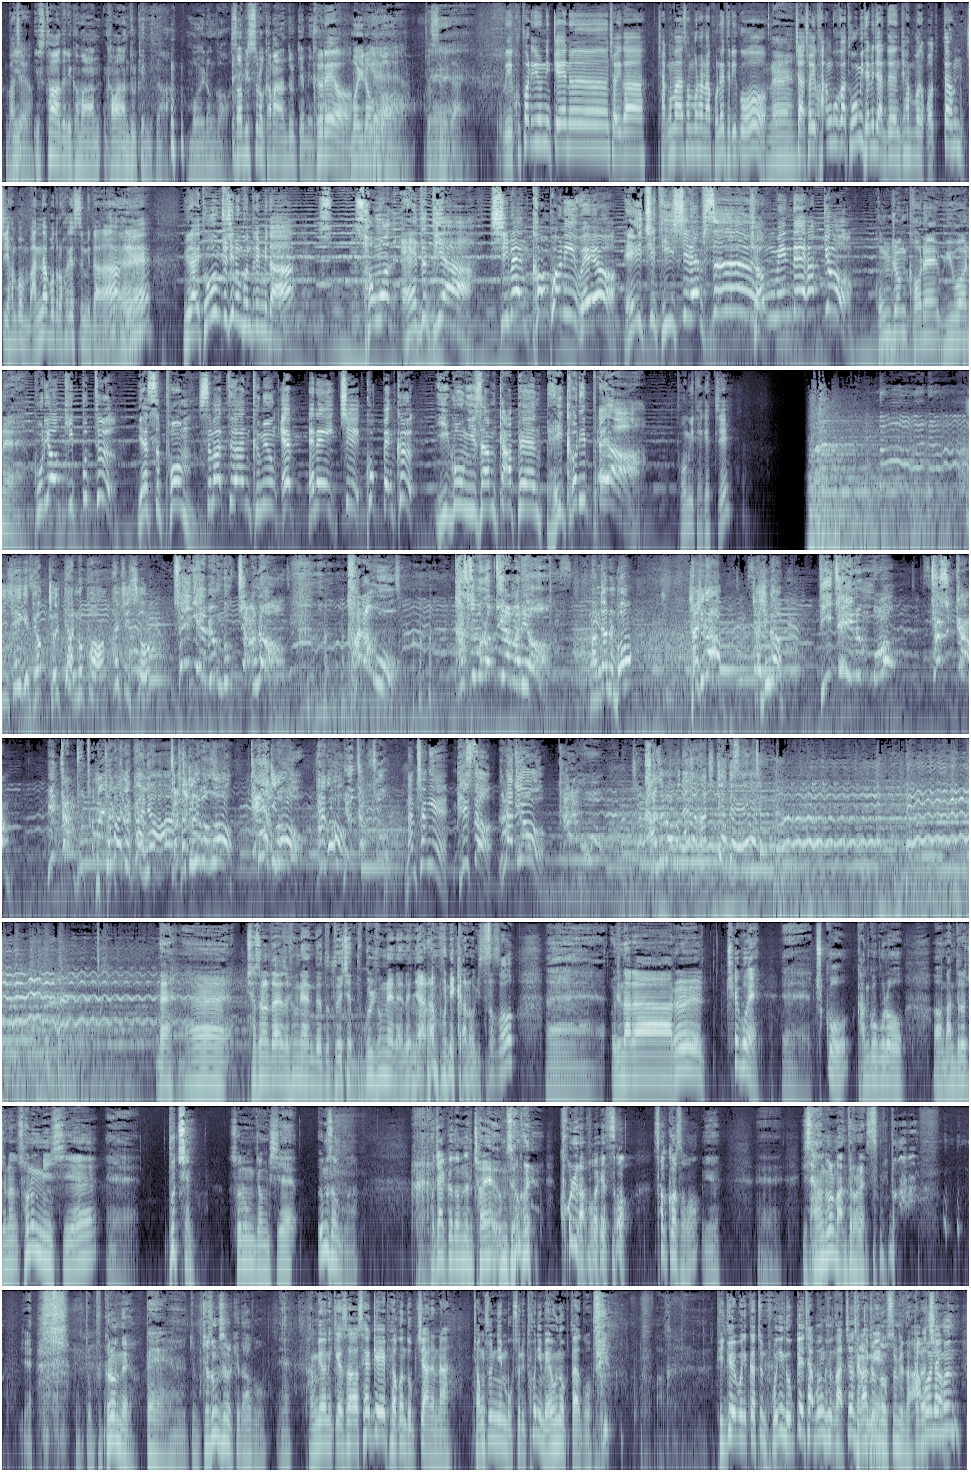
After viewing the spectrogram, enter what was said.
맞아요. 이, 이 스타들이 가만 안, 가만 안 둘 겁니다. 뭐 이런 거. 서비스로 가만 안 둘 겁니다. 그래요. 뭐 이런 예. 거. 좋습니다. 예. 우리 9816님께는 저희가 자그마한 선물 하나 보내드리고 네. 자 저희 광고가 도움이 되는지 안 되는지 한번 어떤지 한번 만나보도록 하겠습니다. 네. 예. 미라에 도움 주시는 분들입니다. 성원 애드피아, 지벤 컴퍼니 웨어 HDC 랩스, 경민대학교 공정거래위원회, 고려 기프트 예스폼, 스마트한 금융 앱 NH 콕뱅크 2023 카페인 베이커리 페어. 도움이 되겠지? 이 세계 벽 절대 안 높아. 할 수 있어. 세계의 벽 높지 않아. 가라고. 가슴으로 뛰란 말이야. 남자는 뭐? 자신감! 자신감! DJ는 뭐? 자신감. 일단 붙어봐야 붙어봐야 될거 아니야. 저질러 보고, 깨지고, 하고, 윤정수 남창희의 미스터 라디오 가라고. 가슴하고 내가 같이 뛰어야 돼. 네, 에, 최선을 다해서 흉내냈는데도 도대체 누굴 흉내내느냐라는 분이 간혹 있어서 에, 우리나라를 최고의 에, 축구 강국으로 어, 만들어주는 손흥민 씨의 에, 부친 손흥정 씨의 음성과 보잘것없는 저의 음성을 콜라보해서 섞어서 예, 에, 이상한 걸 만들어냈습니다. 예, 좀 부끄럽네요. 네 예, 좀 죄송스럽기도 하고. 예. 박미연님께서 세계의 벽은 높지 않으나 정수님 목소리 톤이 매우 높다고 비교해 보니까 좀 돈이 높게 잡은 것 같죠? 제가 느낌이? 좀 높습니다. 그렇죠? 아버님은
